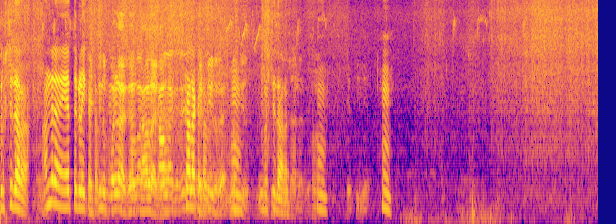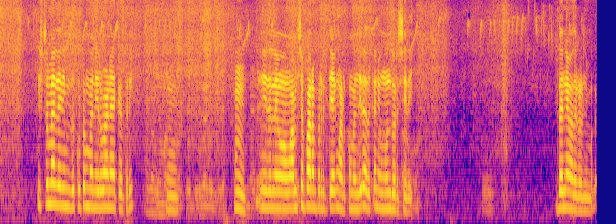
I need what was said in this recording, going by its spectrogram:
ದೃಷ್ಟಿದಾರ ಅಂದ್ರೆ ಎತ್ತುಗಳಿಗೆ ಕಟ್ಟೋದು. ಕಾಲ ಕಟ್ಟೋದು. ಹ್ಞೂ ದೃಷ್ಟಿ. ದೃಷ್ಟಿದಾರ. ಹ್ಞೂ ಹ್ಞೂ ಇಷ್ಟ್ರ ಮೇಲೆ ನಿಮ್ಮದು ಕುಟುಂಬ ನಿರ್ವಹಣೆ ಆಕೈತ್ರಿ? ಇಲ್ರಿ ಹ್ಞೂ ಇದನ್ನ ನೀವು ವಂಶ ಪಾರಂಪರ್ಯ ರೀತಿಯಾಗಿ ಮಾಡ್ಕೊಂಬಂದಿರಿ ಅದಕ್ಕೆ ನೀವು ಮುಂದುವರಿಸಿರಿ. ಧನ್ಯವಾದಗಳು ನಿಮಗೆ.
